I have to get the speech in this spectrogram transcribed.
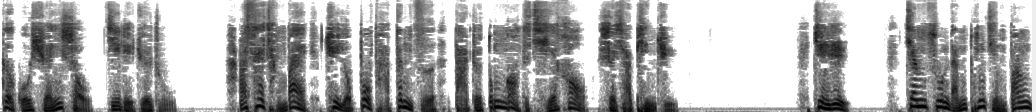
各国选手激烈角逐。而赛场外却有不法分子打着冬奥的旗号设下骗局。近日，江苏南通警方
